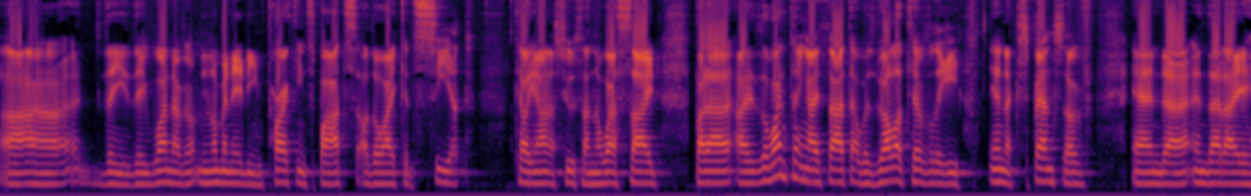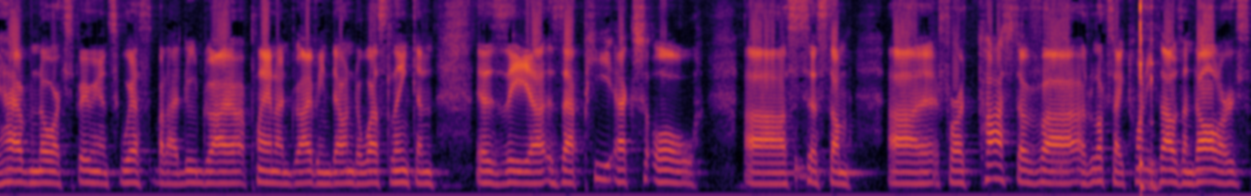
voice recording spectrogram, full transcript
uh, the the one of eliminating parking spots, although I could see it tell you honest truth, on the west side. But uh, I, the one thing I thought that was relatively inexpensive and uh, and that I have no experience with, but I do plan on driving down to West Lincoln, is the uh, is that PXO uh, system for a cost of it looks like twenty thousand dollars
